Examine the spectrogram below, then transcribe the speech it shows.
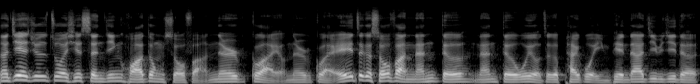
那接着就是做一些神经滑动手法，Nerve Glide，Nerve Glide，哎，这个手法难得难得，我有这个拍过影片，大家记不记得？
